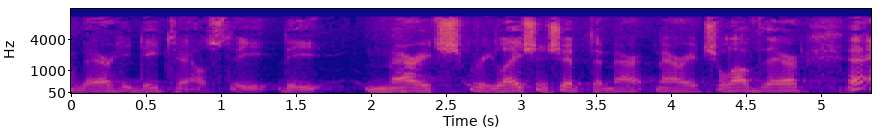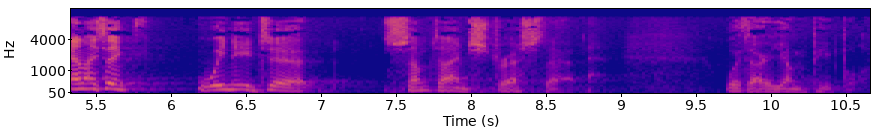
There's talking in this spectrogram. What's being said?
There he details the, the marriage relationship, the mar- marriage love there. And I think we need to sometimes stress that with our young people.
